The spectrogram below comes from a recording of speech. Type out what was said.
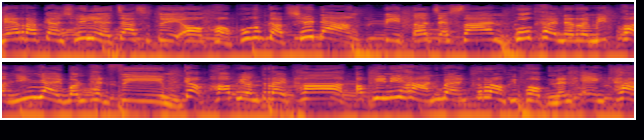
ได้รับการช่วยเหลือจากสตูดิโอของผู้กำกับชื่อดัง ปีเตอร์แจ็คสัน ผู้เคยเนรมิตความยิ่งใหญ่บนแผ่นฟิล์ม กับภาพยนตร์ไตรภาคอภินิหารแหวนกรองพิภพนั่นเองค่ะ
